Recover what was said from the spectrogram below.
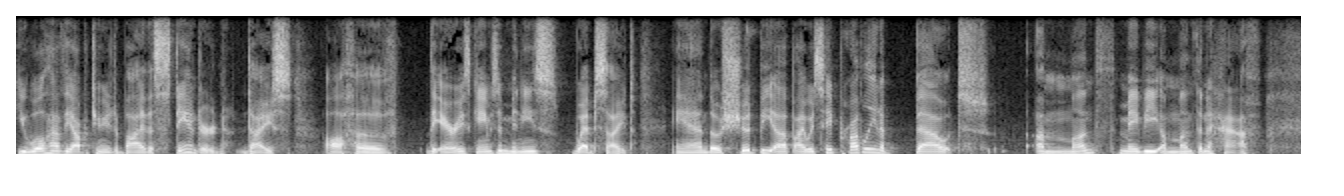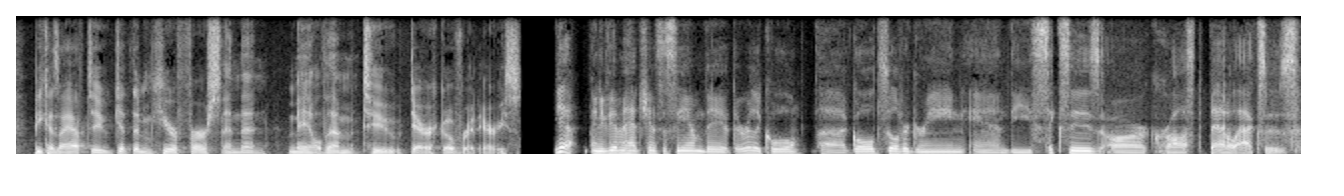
you will have the opportunity to buy the standard dice off of the Aries Games and Minis website. And those should be up, I would say, probably in about a month, maybe a month and a half, because I have to get them here first and then mail them to Derek over at Aries. Yeah, and if you haven't had a chance to see them, they they're really cool. Uh, gold, silver, green, and the sixes are crossed battle axes,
